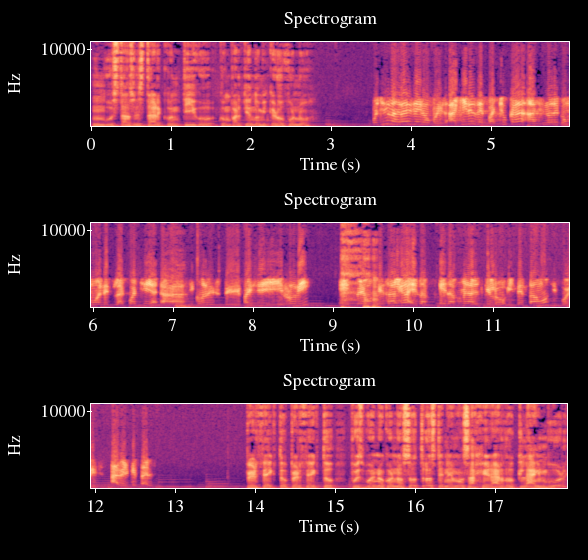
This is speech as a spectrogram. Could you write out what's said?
Un gustazo estar contigo compartiendo micrófono. Muchísimas gracias, Diego. Pues aquí desde Pachuca, haciéndole como en el Tlacuache, así con este Faisy y Rudy. Esperemos que salga. Es la, es la primera vez que lo intentamos y pues a ver qué tal. Perfecto, perfecto. Pues bueno, con nosotros tenemos a Gerardo Kleinburg.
